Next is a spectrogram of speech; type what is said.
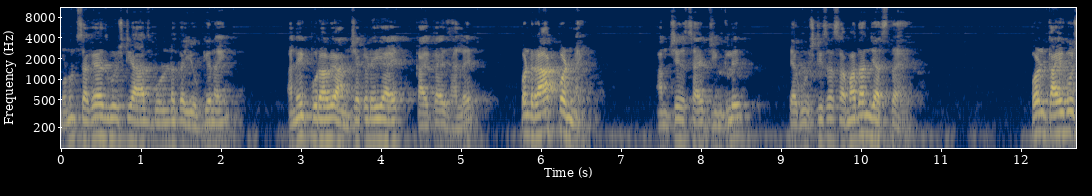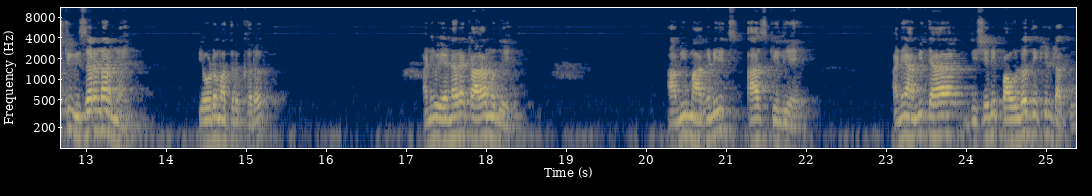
म्हणून सगळ्याच गोष्टी आज बोलणं काही योग्य नाही. अनेक पुरावे आमच्याकडेही आहेत. काय काय झालं आहे पण राग पण नाही. आमचे साहेब जिंकले. त्या गोष्टीचं समाधान जास्त आहे. पण काही गोष्टी विसरणार नाही. एवढं मात्र खरं. आणि येणाऱ्या काळामध्ये आम्ही मागणीच आज केली आहे. आणि आम्ही त्या दिशेने पावलं देखील टाकू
